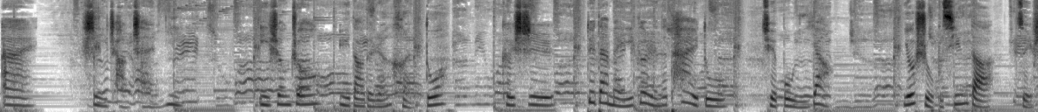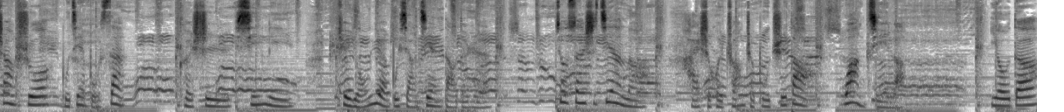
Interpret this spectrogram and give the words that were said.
爱是一场沉溺，一生中遇到的人很多，可是对待每一个人的态度却不一样。有数不清的嘴上说不见不散，可是心里却永远不想见到的人。就算是见了，还是会装着不知道、忘记了；有的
